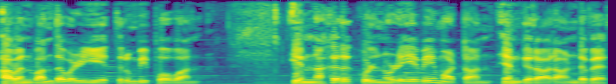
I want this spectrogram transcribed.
அவன் வந்த வழியே திரும்பி போவான். என் நகருக்குள் நுழையவே மாட்டான் என்கிறார் ஆண்டவர்.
